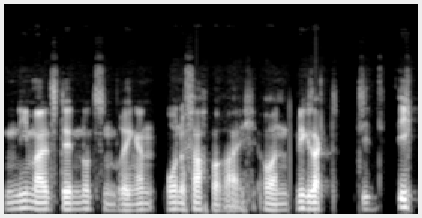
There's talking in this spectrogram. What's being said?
niemals den Nutzen bringen ohne Fachbereich. Und wie gesagt, die, ich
